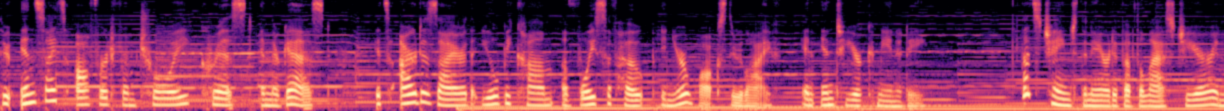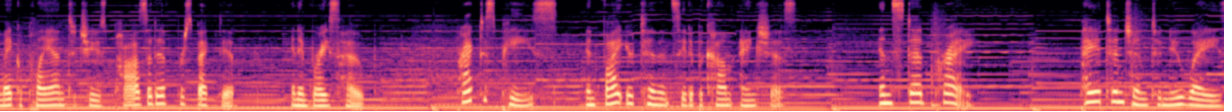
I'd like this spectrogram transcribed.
Through insights offered from Troy, Chris, and their guest, it's our desire that you'll become a voice of hope in your walks through life and into your community. Let's change the narrative of the last year and make a plan to choose positive perspective and embrace hope. Practice peace and fight your tendency to become anxious. Instead, pray. Pay attention to new ways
